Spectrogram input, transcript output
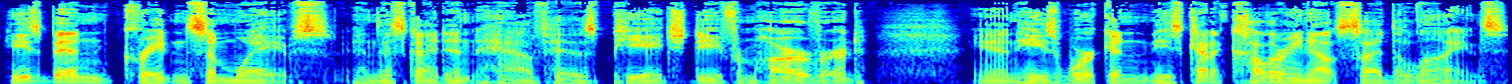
He's been creating some waves, and this guy didn't have his PhD from Harvard, and he's working, he's kind of coloring outside the lines.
